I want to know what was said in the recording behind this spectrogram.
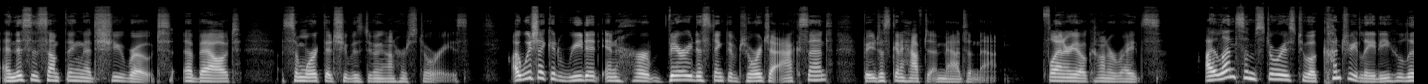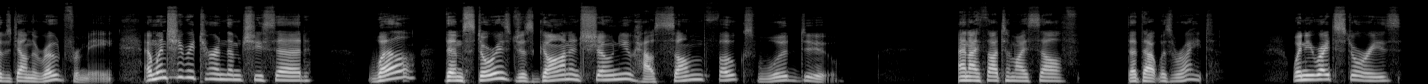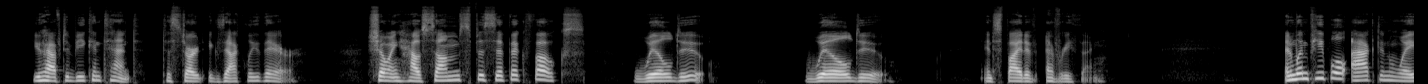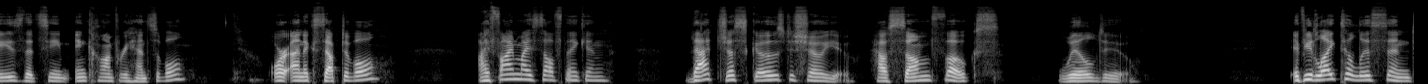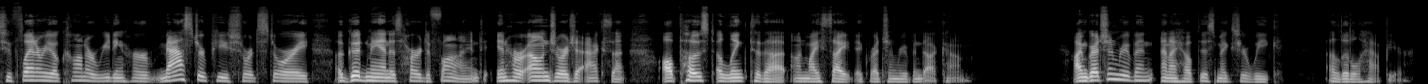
And this is something that she wrote about some work that she was doing on her stories. I wish I could read it in her very distinctive Georgia accent, but you're just going to have to imagine that. Flannery O'Connor writes, I lent some stories to a country lady who lives down the road from me, and when she returned them, she said, Well, them stories just gone and shown you how some folks would do. And I thought to myself that that was right. When you write stories, you have to be content to start exactly there, showing how some specific folks will do, will do, in spite of everything. And when people act in ways that seem incomprehensible or unacceptable I find myself thinking, that just goes to show you how some folks will do. If you'd like to listen to Flannery O'Connor reading her masterpiece short story, A Good Man is Hard to Find, in her own Georgia accent, I'll post a link to that on my site at GretchenRubin.com. I'm Gretchen Rubin, and I hope this makes your week a little happier.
